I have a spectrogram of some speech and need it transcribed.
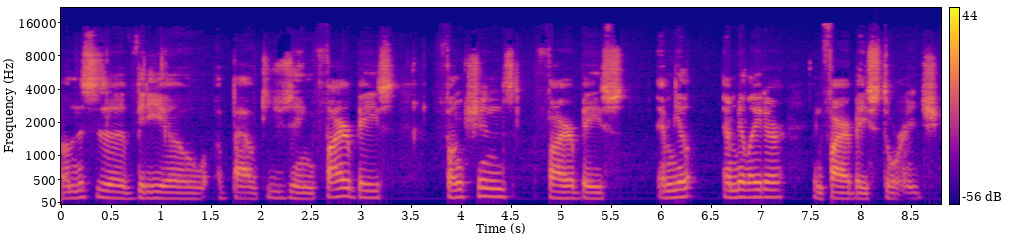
Um, this is a video about using Firebase functions, Firebase emu emulator, and Firebase storage.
